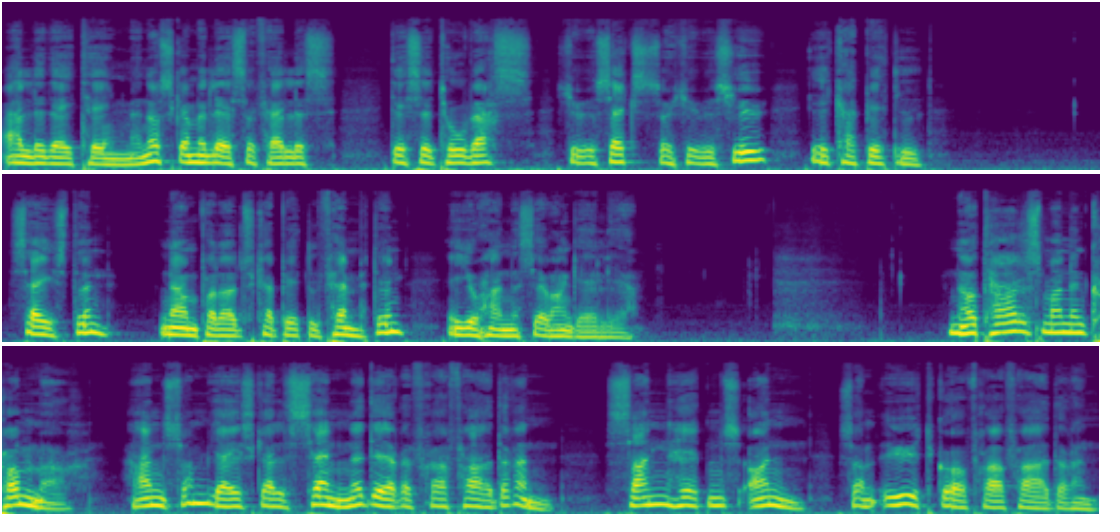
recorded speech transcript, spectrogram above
alle de ting. Men nå skal vi lese felles disse to vers 26 og 27 i kapittel 16, navnforlatelse kapittel 15 i Johannes evangeliet. Når talsmannen kommer, han som jeg skal sende dere fra Faderen, sannhetens ånd som utgår fra Faderen,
